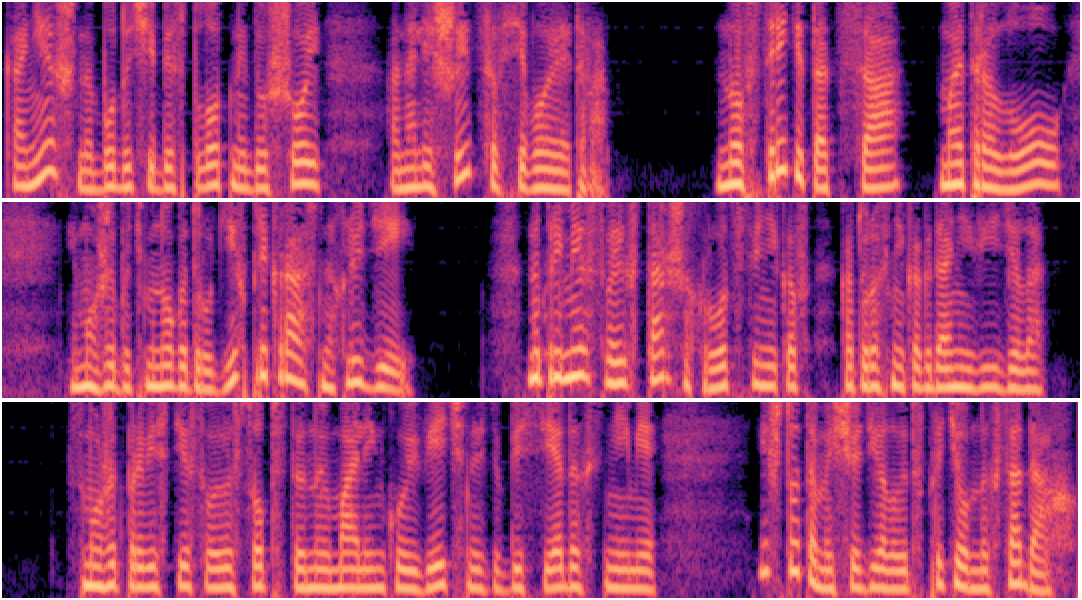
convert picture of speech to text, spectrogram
Конечно, будучи бесплотной душой, она лишится всего этого. Но встретит отца, мэтра Лоу и, может быть, много других прекрасных людей. Например, своих старших родственников, которых никогда не видела – сможет провести свою собственную маленькую вечность в беседах с ними и что там еще делают в притемных садах.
